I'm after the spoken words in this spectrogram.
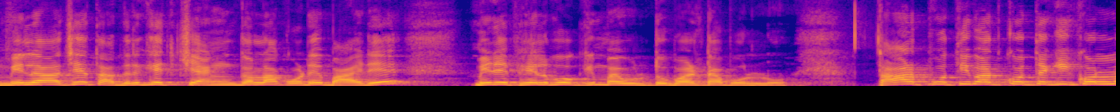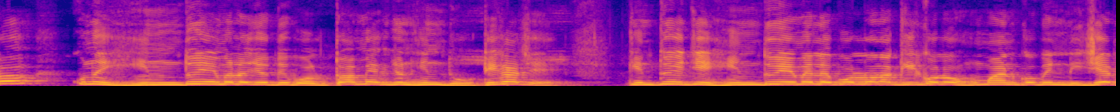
এমএলএ আছে, তাদেরকে চ্যাংদলা করে বাইরে মেরে ফেলব কিংবা উল্টোপাল্টা বলল। তার প্রতিবাদ করতে কি করল? কোনো হিন্দু এমএলএ যদি বলতো, আমি একজন হিন্দু, ঠিক আছে? কিন্তু এই যে হিন্দু এমএলএ বলল না, কী করল? হুমায়ুন কবির নিজের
